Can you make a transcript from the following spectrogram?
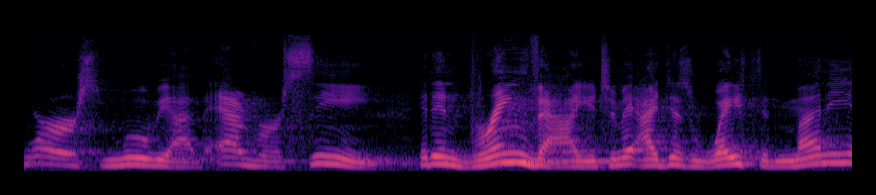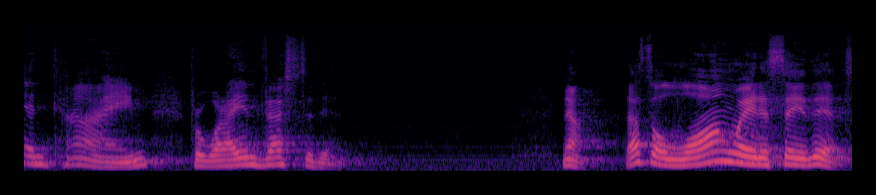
worst movie I've ever seen. It didn't bring value to me. I just wasted money and time for what I invested in. Now, that's a long way to say this.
